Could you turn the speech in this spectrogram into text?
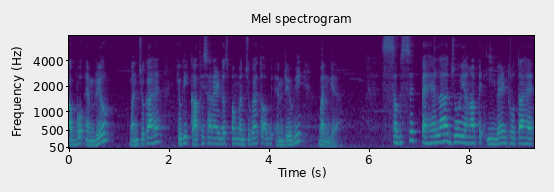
अब वो एम्ब्रियो बन चुका है, क्योंकि काफ़ी सारा एंडोस्पम बन चुका है तो अब एम्ब्रियो भी बन गया। सबसे पहला जो यहाँ पे इवेंट होता है,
